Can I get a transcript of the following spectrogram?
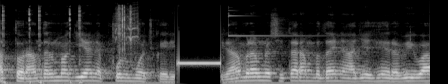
આજ તો રાંદલમાં ગયા ને ફૂલ મોજ કરી. રામ રામ ને સીતારામ બધાને આજે છે રવિવાર,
